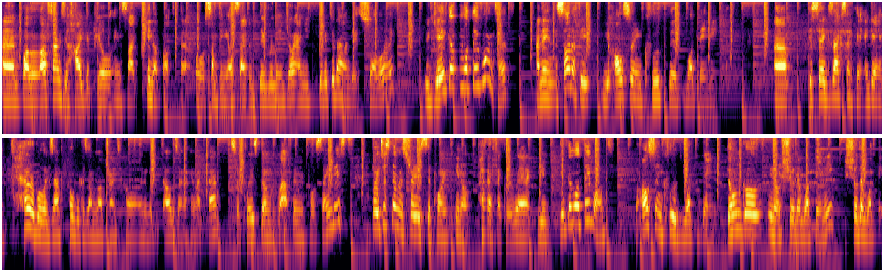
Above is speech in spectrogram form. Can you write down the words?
Um, but a lot of times you hide the pill inside peanut butter or something else that they really enjoy and you give it to them and they swallow it. You gave them what they wanted, and then inside of it, you also included what they need. Um, it's the exact same thing. Again, terrible example because I'm not trying to call anybody dogs or anything like that. So please don't laugh at me for saying this. But it just demonstrates the point, you know, perfectly where you give them what they want, but also include what they need. Don't go, you know, show them what they need, show them what they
